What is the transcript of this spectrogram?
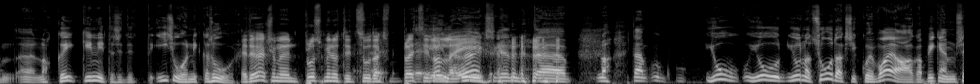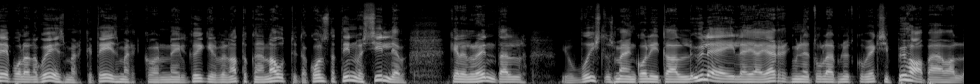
äh, noh, kõik kinnitasid, et isu on ikka suur. et üheksakümmend pluss minutit suudaks platsil olla? üheksakümmend, äh, noh, tähendab ju, ju, ju nad suudaksid, kui vaja, aga pigem see pole nagu eesmärk, et eesmärk on neil kõigil veel natukene nautida. Konstantin Vassiljev, kellel endal äh, ju võistlusmäng oli tal üleeile ja järgmine tuleb nüüd, kui ma ei eksi, pühapäeval,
